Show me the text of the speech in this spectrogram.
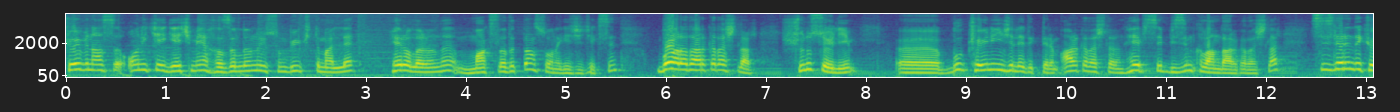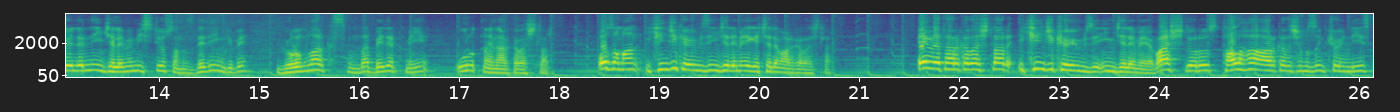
Köy binası 12'ye geçmeye hazırlanıyorsun. Büyük ihtimalle hero'larını maxladıktan sonra geçeceksin. Bu arada arkadaşlar şunu söyleyeyim. Ee, bu köyünü incelediklerim arkadaşların hepsi bizim klanda arkadaşlar. Sizlerin de köylerini incelememi istiyorsanız dediğim gibi yorumlar kısmında belirtmeyi unutmayın arkadaşlar. O zaman ikinci köyümüzü incelemeye geçelim arkadaşlar. Evet arkadaşlar ikinci köyümüzü incelemeye başlıyoruz. Talha arkadaşımızın köyündeyiz.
